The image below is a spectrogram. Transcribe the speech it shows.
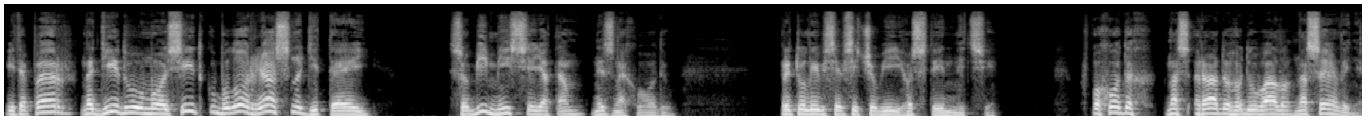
і тепер на дідовому осідку було рясно дітей. Собі місця я там не знаходив. Притулився в січовій гостинниці. В походах нас радо годувало населення.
